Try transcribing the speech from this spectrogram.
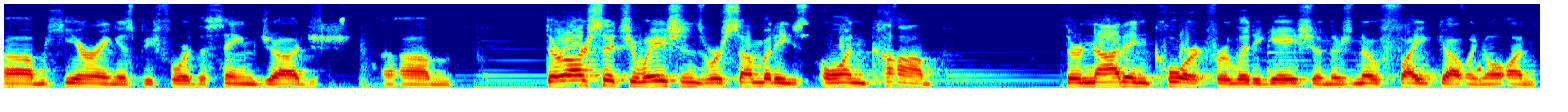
um, hearing is before the same judge. Um, there are situations where somebody's on comp, they're not in court for litigation, there's no fight going on,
